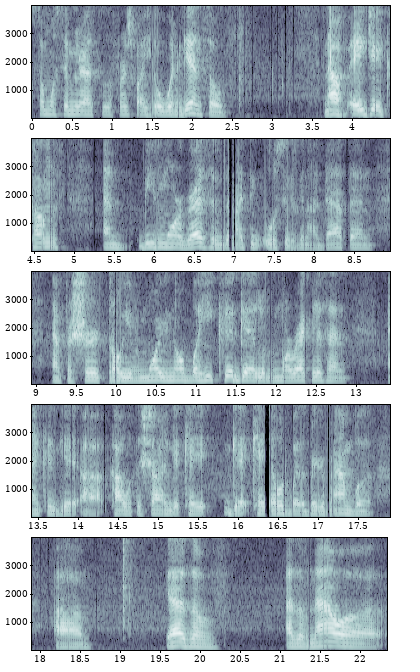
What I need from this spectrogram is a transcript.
somewhat similar as to the first fight, he'll win again. So now if AJ comes and be more aggressive, then I think Usyk is gonna adapt and and for sure throw even more, you know. But he could get a little bit more reckless and and could get uh, caught with the shot and get K- get KO'd by the bigger man. But um, yeah, as of as of now, uh,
